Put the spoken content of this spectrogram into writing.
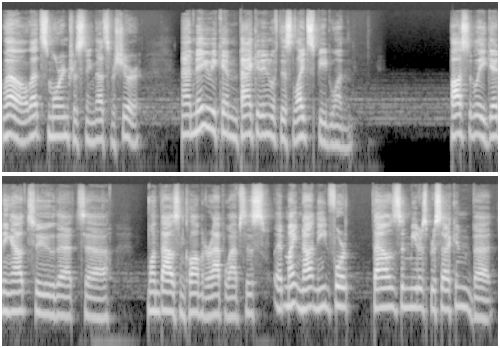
Well, that's more interesting, that's for sure. And maybe we can pack it in with this light speed one. Possibly getting out to that uh, 1,000 kilometer apoapsis. It might not need 4,000 meters per second, but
